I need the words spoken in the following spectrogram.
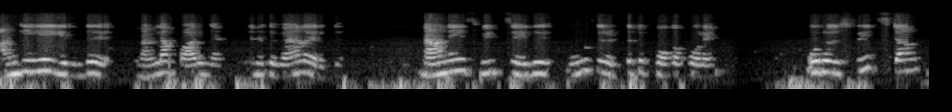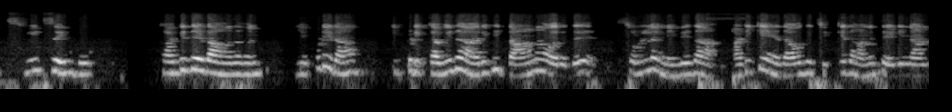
அங்கேயே இருந்து நல்லா பாருங்க எனக்கு வேலை இருக்கு. நானே ஸ்வீட் செய்து ஊருக்கு எடுத்துட்டு போக போறேன். ஒரு ஸ்வீட்ஸ்டா ஸ்வீட் செய்து கவிதைடா ஆதவன் எப்படிடா இப்படி கவிதை அருகி தானா வருது? சொல்ல நிவேதா அடிக்க ஏதாவது சிக்கிதான்னு தேடினாள்.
